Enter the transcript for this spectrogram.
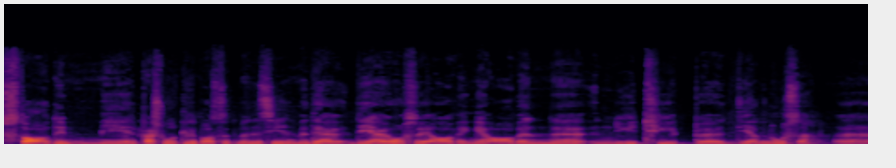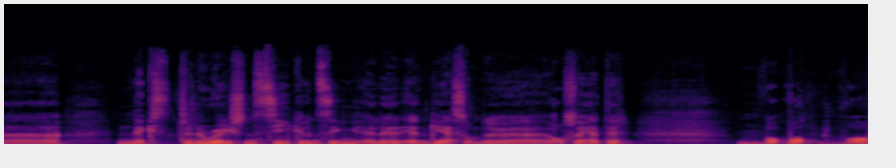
stadig mer persontilpasset medisin, men det er, jo også avhengig av en eh, ny type diagnose. Eh, Next Generation Sequencing, eller NGS som det også heter. Hva, hva,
